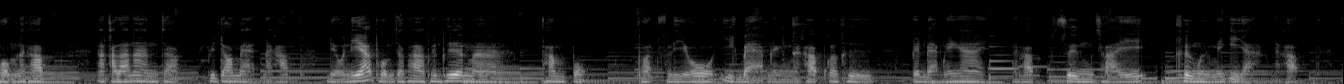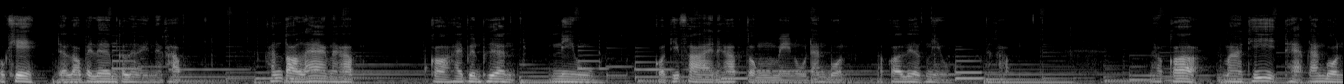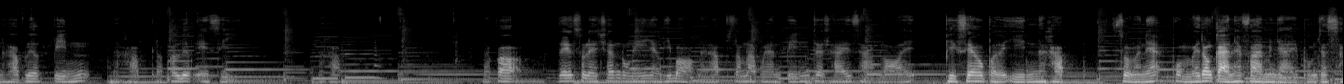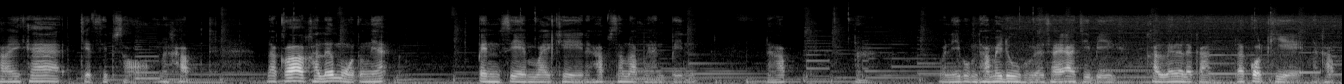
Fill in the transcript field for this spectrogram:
ผมนะครับอัครนันจากวิดอ m แมทนะครับ เดี๋ยววันนี้ผมจะพาเพื่อนๆมาทำปกพอร์ตโฟลิโออีกแบบหนึ่งนะครับ ก็คือเป็นแบบง่ายๆนะครับ ซึ่งใช้เครื่องมือไม่กี่อย่างนะครับ โอเค เดี๋ยวเราไปเริ่มกันเลยนะครับ ขั้นตอนแรกนะครับ ก็ให้เพื่อนๆ new กดที่ไฟล์นะครับ ตรงเมนูด้านบน แล้วก็เลือก new นะครับแล้วก็มาที่แถบด้านบนนะครับ เลือก print นะครับ แล้วก็เลือก AC นะครับ แล้วก็ resolution ตรงนี้อย่างที่บอกนะครับสำหรับงานปริ้นจะใช้ 300 พิกเซล per inch นะครับ ส่วนวันนี้ผมไม่ต้องการให้ไฟล์มันใหญ่ ผมจะใช้แค่ 72 นะครับ แล้วก็ color mode ตรงนี้เป็น CMYK นะครับสำหรับงานปริ้นนะครับวันนี้ผมทำให้ดูผมจะใช้ RGB color แล้วกัน แล้วกด create นะครับ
